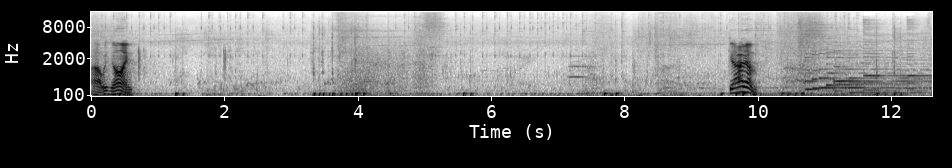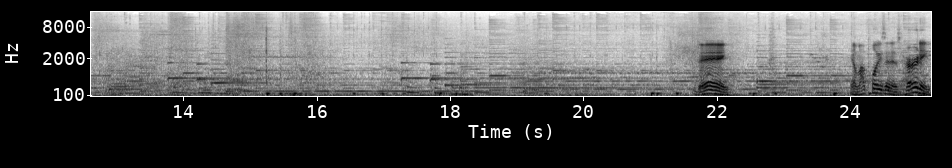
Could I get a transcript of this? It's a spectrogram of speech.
Oh, we going. Got him! Dang. Yeah, my poison is hurting.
